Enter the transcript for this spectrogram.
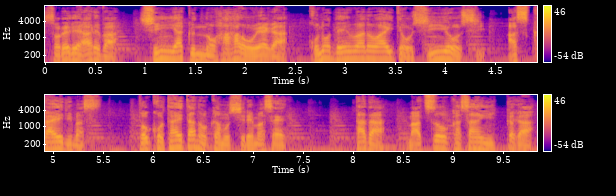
それであれば、深夜君の母親が、この電話の相手を信用し、明日帰ります。と答えたのかもしれません。ただ、松岡さん一家が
